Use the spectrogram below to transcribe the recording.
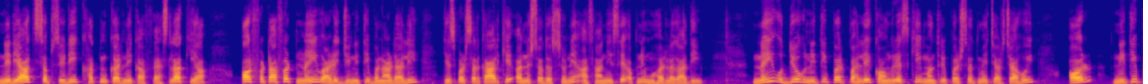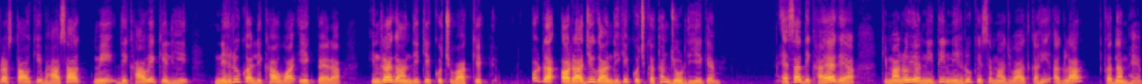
निर्यात सब्सिडी खत्म करने का फैसला किया और फटाफट नई वाणिज्य नीति बना डाली जिस पर सरकार के अन्य सदस्यों ने आसानी से अपनी मुहर लगा दी। नई उद्योग नीति पर पहले कांग्रेस की मंत्रिपरिषद में चर्चा हुई और नीति प्रस्ताव की भाषा में दिखावे के लिए नेहरू का लिखा हुआ एक पैरा इंदिरा गांधी के कुछ वाक्य और, राजीव गांधी के कुछ कथन जोड़ दिए गए। ऐसा दिखाया गया कि मानो यह नीति नेहरू के समाजवाद का ही अगला कदम है।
